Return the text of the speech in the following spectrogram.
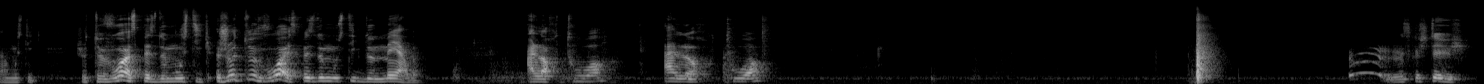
un moustique. Je te vois, espèce de moustique. Je te vois, espèce de moustique de merde. Alors toi, alors toi. Hum, est-ce que je t'ai eu?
